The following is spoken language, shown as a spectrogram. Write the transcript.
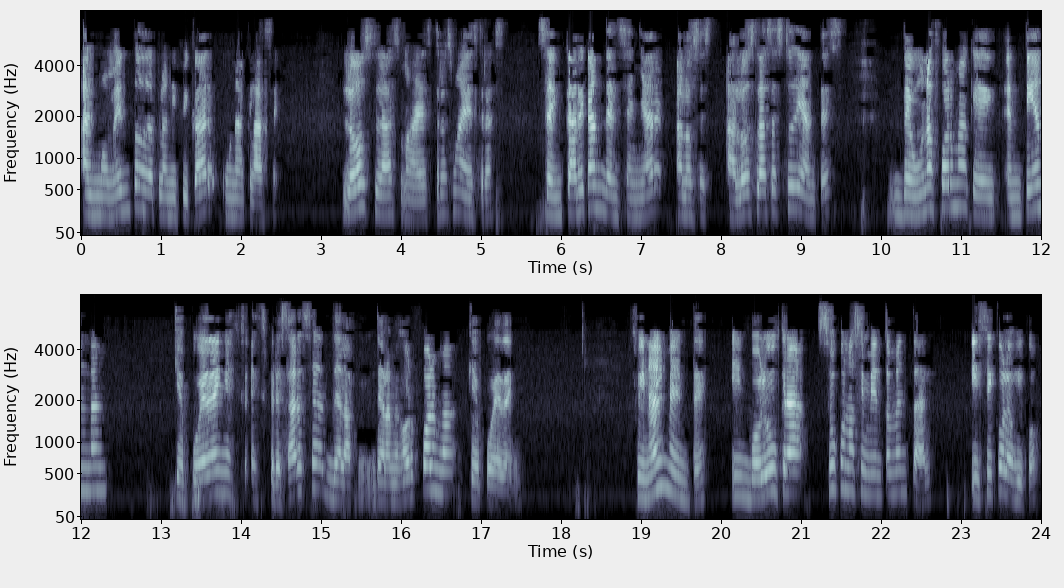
al momento de planificar una clase. Los las maestros maestras se encargan de enseñar a los, a los las estudiantes de una forma que entiendan que pueden expresarse de la, de la mejor forma que pueden. Finalmente, involucra su conocimiento mental y psicológico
